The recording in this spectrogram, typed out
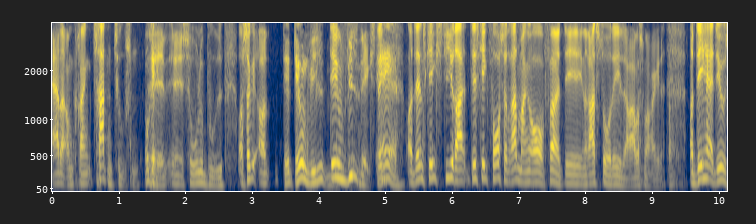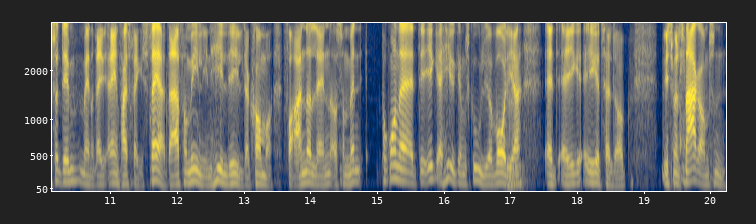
er der omkring 13.000 okay. øh, øh, solobud. Og så, og det, det, er jo en vild... Det er jo en vild vækst, ikke? Ja, ja. Og den skal ikke stige, det skal ikke fortsætte ret mange år, før det er en ret stor del af arbejdsmarkedet. Ja. Og det her, det er jo så dem, man rent faktisk registrerer. Der er formentlig en hel del, der kommer fra andre lande, og som man på grund af, at det ikke er helt gennemskueligt, og hvor de mm. er, at, at ikke, ikke er talt op. Hvis man snakker om sådan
